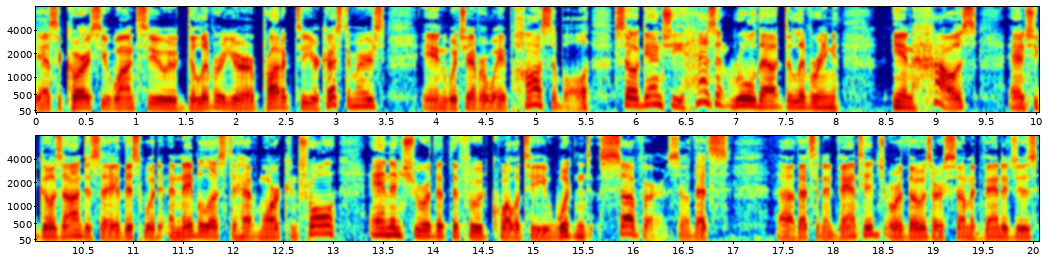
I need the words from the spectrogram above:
Yes, of course, you want to deliver your product to your customers in whichever way possible. So, again, she hasn't ruled out delivering in house. And she goes on to say this would enable us to have more control and ensure that the food quality wouldn't suffer. So that's. Uh, that's an advantage, or those are some advantages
